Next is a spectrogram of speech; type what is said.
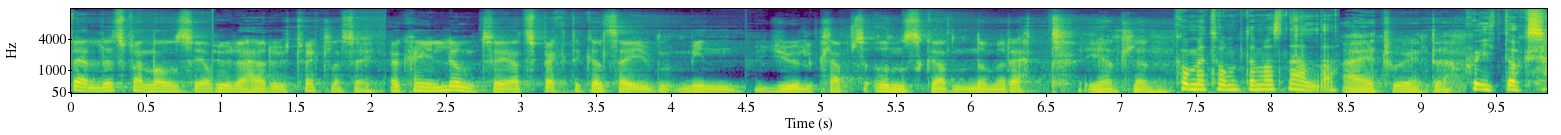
väldigt spännande att se hur det här utvecklar sig. Jag kan ju lugnt säga att Spectacles är ju min julklappsönskan nummer ett egentligen. Kommer tomten vara snäll då? Nej, tror jag inte. Skit också.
